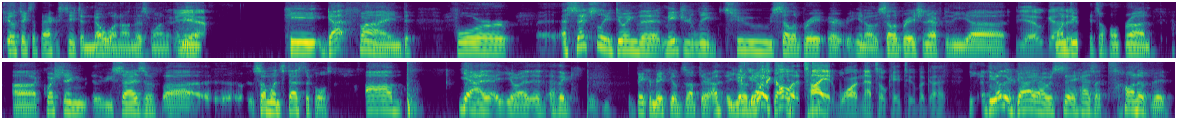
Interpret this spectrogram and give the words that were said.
Mayfield takes a back seat to no one on this one. I mean, yeah. He got fined for essentially doing the Major League Two celebrate or you know celebration after the uh, yeah one it. dude hits a home run, uh, questioning the size of uh, someone's testicles. Um, yeah, you know, I, I, think Baker Mayfield's up there. You know, if you want to call it a tie at one, that's okay too. But go ahead. The, the other guy I would say has a ton of it.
